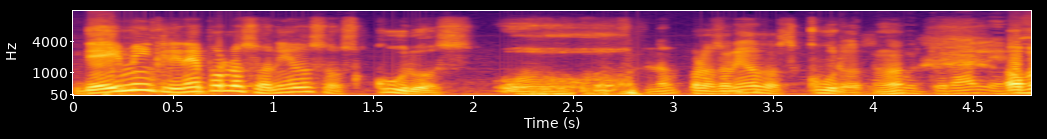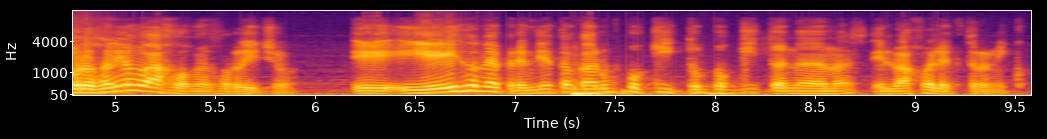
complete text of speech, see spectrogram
De ahí me incliné por los sonidos oscuros, ¿no? Por los sonidos oscuros, ¿no? O por los sonidos bajos, mejor dicho. Eh, y ahí es donde aprendí a tocar un poquito, un poquito nada más, el bajo electrónico.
